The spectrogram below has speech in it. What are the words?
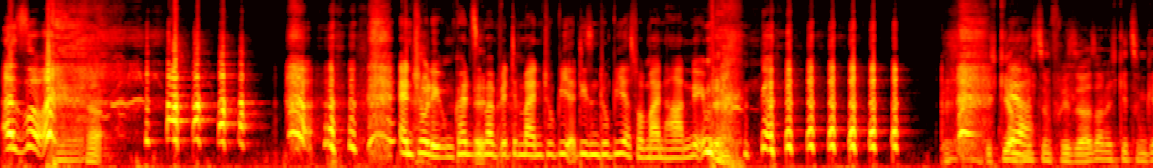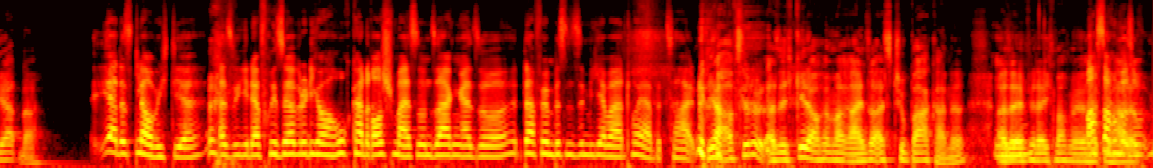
Also. Ja. Entschuldigung, können Sie mal bitte meinen Tobi diesen Tobias von meinen Haaren nehmen? Ich gehe auch Ja. nicht zum Friseur, sondern ich gehe zum Gärtner. Ja, das glaube ich dir. Also jeder Friseur würde dich auch hochkant rausschmeißen und sagen, also dafür müssen sie mich aber teuer bezahlen. Ja, absolut. Also ich gehe da auch immer rein, so als Chewbacca, ne? Also entweder ich mache mir. Mhm. Machst halt auch immer so.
